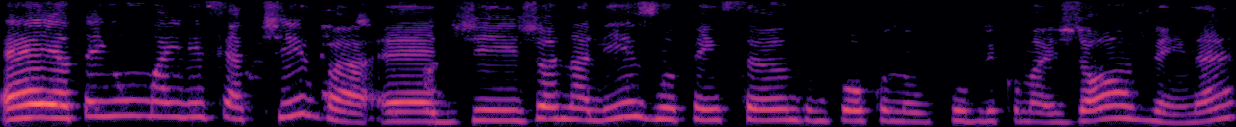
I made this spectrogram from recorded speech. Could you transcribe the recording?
É, eu tenho uma iniciativa é, de jornalismo pensando um pouco no público mais jovem, né?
